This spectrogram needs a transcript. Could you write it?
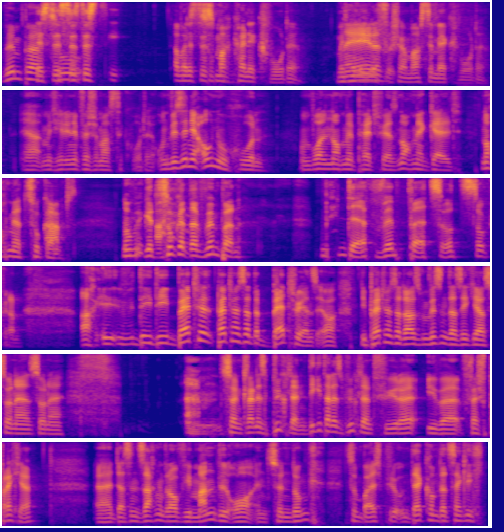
Wimper das, das, das, das aber das, das macht keine Quote. Mit nee, Helene Fischer machst du mehr Quote. Ja, mit Helene Fischer machst du Quote. Und wir sind ja auch nur Huren und wollen noch mehr Patreons, noch mehr Geld, noch mehr Zucker, Abs noch mehr gezuckerte Ach. Wimpern. Mit der Wimper zu zuckern. Ach, die, die Patreons hat der Patreons. Die Patreons da draußen wissen, dass ich ja so eine, so eine, ähm, so ein kleines Büchlein, digitales Büchlein führe über Versprecher. Äh, da sind Sachen drauf wie Mandelohrentzündung zum Beispiel. Und der kommt tatsächlich,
